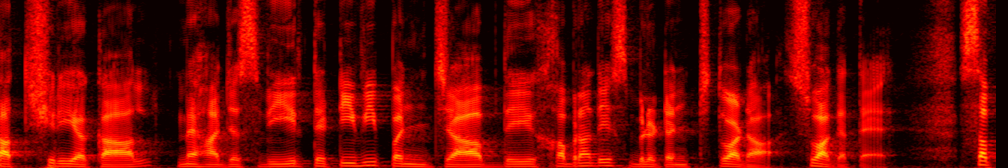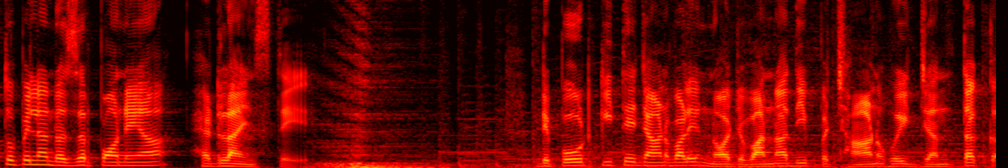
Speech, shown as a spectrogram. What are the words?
ਸਤਿ ਸ਼੍ਰੀ ਅਕਾਲ। ਮੈਂ ਹਾਂ ਜਸਵੀਰ ਤੇ ਟੀਵੀ ਪੰਜਾਬ ਦੇ ਖਬਰਾਂ ਦੇ ਇਸ ਬੁਲੇਟਿਨ 'ਚ ਤੁਹਾਡਾ ਸਵਾਗਤ ਹੈ। ਸਭ ਤੋਂ ਪਹਿਲਾਂ ਨਜ਼ਰ ਪਾਉਂਦੇ ਹਾਂ ਹੈਡਲਾਈਨਸ ਤੇ। ਡਿਪੋਰਟ ਕੀਤੇ ਜਾਣ ਵਾਲੇ ਨੌਜਵਾਨਾਂ ਦੀ ਪਛਾਣ ਹੋਈ ਜਨਤਕ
